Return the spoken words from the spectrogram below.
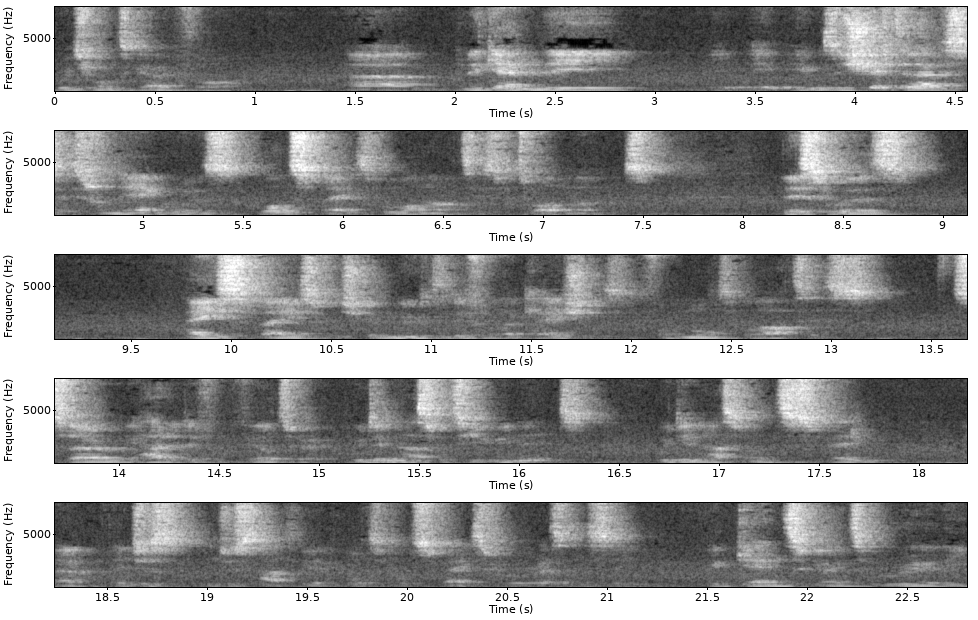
which one to go for. Um, and again, the it, it, was a shift of emphasis from the egg was one space for one artist for 12 months. This was a space which could move to different locations for multiple artists. So it had a different feel to it. We didn't ask for two units. We didn't ask for them to spin. Um, it just it just had to be a portable space for a residency. Again, to go into really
